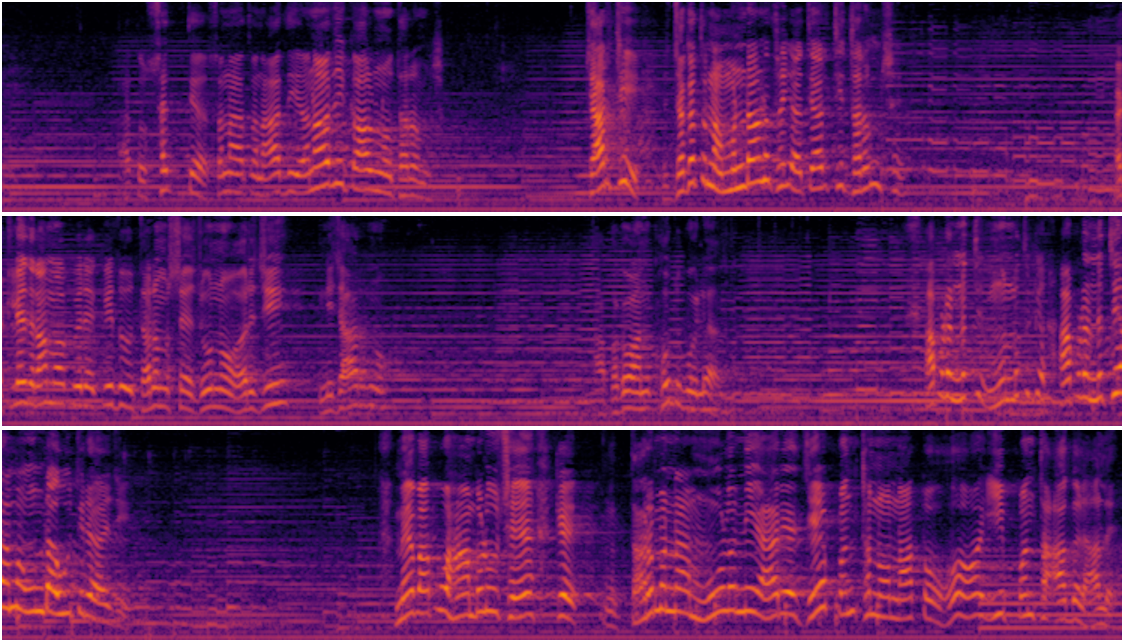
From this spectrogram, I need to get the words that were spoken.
આ તો સત્ય, સનાતન, આદિ અનાદિકાળનો ધર્મ છે. જ્યારથી જગતના મંડાણ થયા, ત્યારથી ધર્મ છે. એટલે જ રામાપીરે કીધું, ધર્મ છે જૂનો અરજી, નિજારનો. આ ભગવાન ખુદ બોલ્યા, આપણે નથી, હું નથી આપણે નથી આમાં ઊંડા ઉતર્યા હજી. મેં બાપુ સાંભળ્યું છે કે ધર્મના મૂળની આરે જે પંથનો નાતો હોય એ પંથ આગળ હાલે.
